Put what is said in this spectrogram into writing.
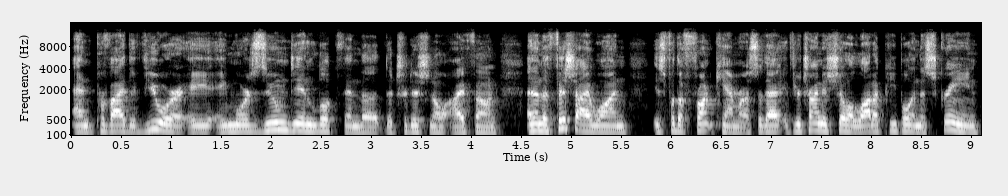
and provide the viewer a, a more zoomed in look than the the traditional iPhone. And then the fisheye one is for the front camera, so that if you're trying to show a lot of people in the screen,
